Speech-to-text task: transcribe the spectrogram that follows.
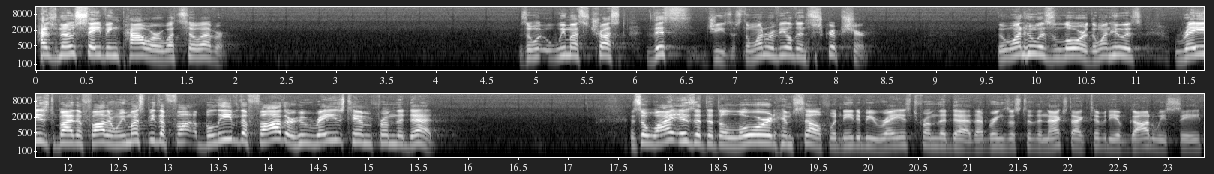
has no saving power whatsoever. So we must trust this Jesus, the one revealed in Scripture, the one who is Lord, the one who is raised by the Father. We must be the fa- believe the Father who raised him from the dead. And so, why is it that the Lord Himself would need to be raised from the dead? That brings us to the next activity of God we see. It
